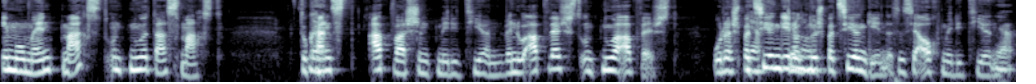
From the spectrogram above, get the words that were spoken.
im Moment machst und nur das machst. Du Ja. kannst abwaschend meditieren, wenn du abwäschst und nur abwäschst. Oder spazieren Ja, gehen und genau. nur spazieren gehen. Das ist ja auch meditieren. Ja.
